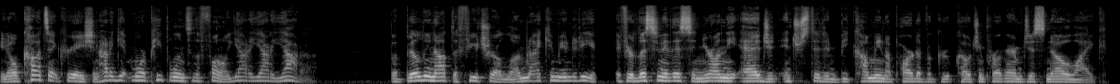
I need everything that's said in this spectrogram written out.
you know, content creation, how to get more people into the funnel, yada, yada, yada. But building out the future alumni community, if you're listening to this and you're on the edge and interested in becoming a part of a group coaching program, just know like,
